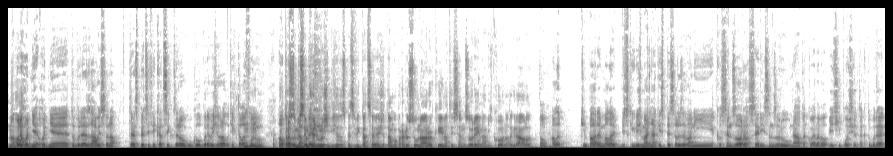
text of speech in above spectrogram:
No, bude ale- hodně, hodně, to bude závislé na té specifikaci, kterou Google bude vyžadovat od těch telefonů. Mhm. A A proto opravdu si tam myslím, bude... že je důležité, že ta specifikace je, že tam opravdu jsou nároky na ty senzory, na výkon a tak dále. No, ale tím pádem, ale vždycky, když máš nějaký specializovaný jako senzor a sérii senzorů na takovéhle vel- větší ploše, tak to bude...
